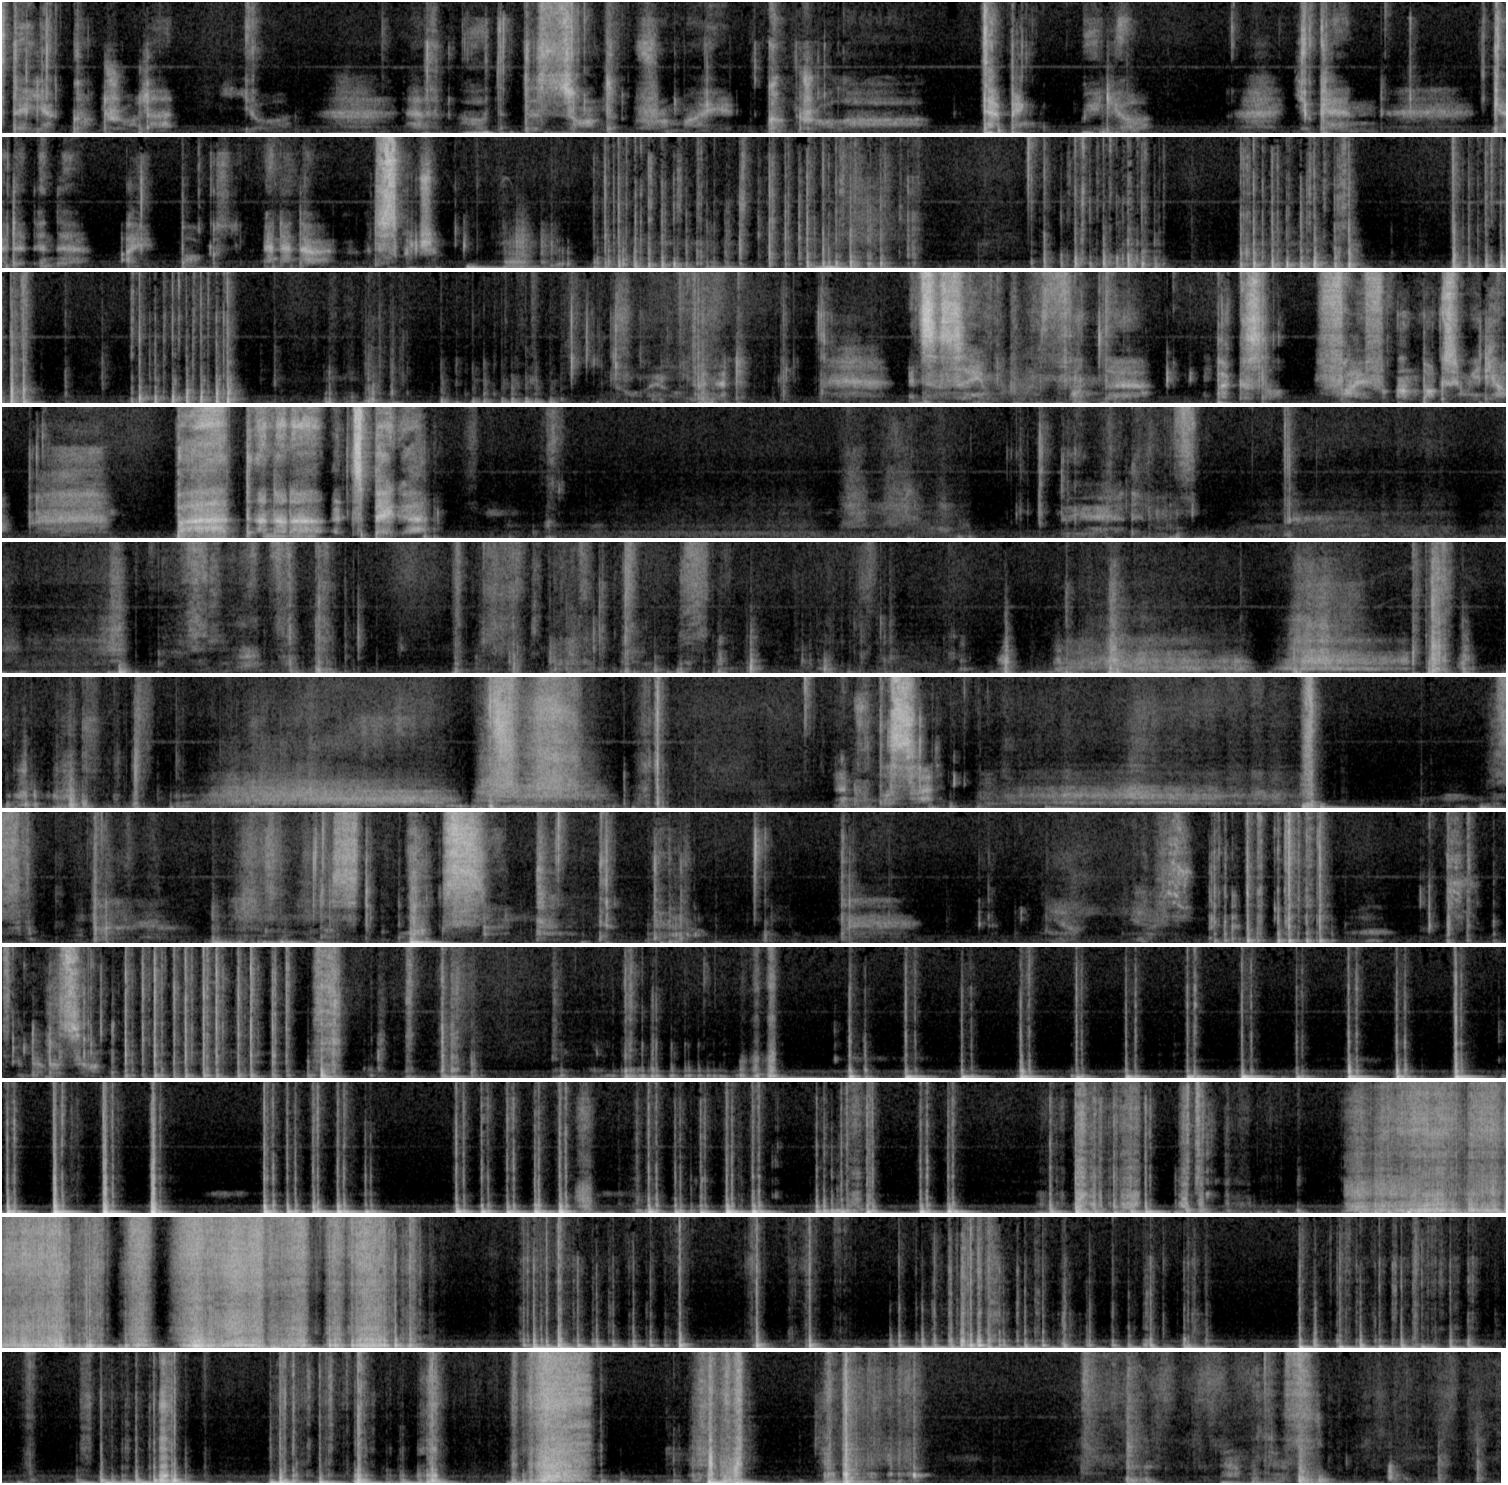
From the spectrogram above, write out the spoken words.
is a Stadia controller. You have heard the sound from my controller tapping video. You can get it in the iBox and in the description. So I open it. It's the same from the Pixel 5 unboxing video, but no, it's bigger. Do you hear it? And on this side. That's the box. There, there. Yeah, yes. Another sound.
